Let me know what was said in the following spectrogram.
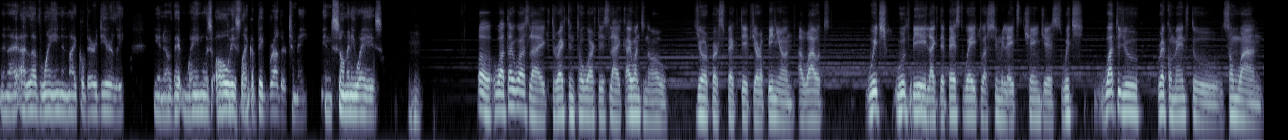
And I, I love Wayne and Michael very dearly. You know, that Wayne was always like a big brother to me in so many ways. Mm-hmm. Well, what I was like directing toward is like I want to know your perspective, your opinion about which would be like the best way to assimilate changes. Which what do you recommend to someone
